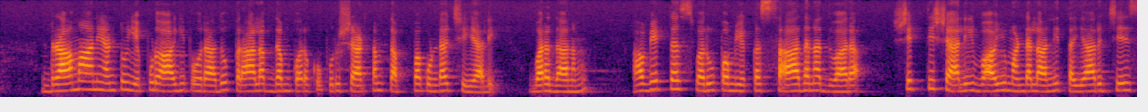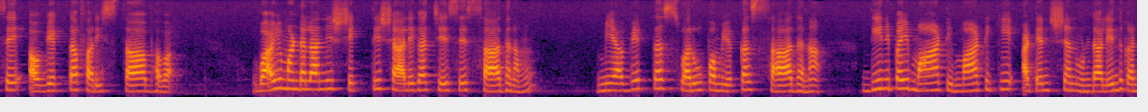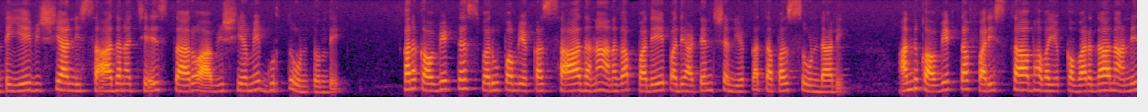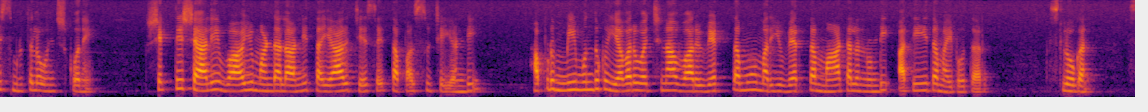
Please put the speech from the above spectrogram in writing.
డ్రామా అని అంటూ ఎప్పుడు ఆగిపోరాదు. ప్రాలబ్ధం కొరకు పురుషార్థం తప్పకుండా చేయాలి. వరదానము అవ్యక్త స్వరూపం యొక్క సాధన ద్వారా శక్తిశాలి వాయుమండలాన్ని తయారు చేసే అవ్యక్త ఫరిస్తాభవ వాయుమండలాన్ని శక్తిశాలిగా చేసే సాధనము మీ అవ్యక్త స్వరూపం యొక్క సాధన. దీనిపై మాటి మాటికి అటెన్షన్ ఉండాలి. ఎందుకంటే ఏ విషయాన్ని సాధన చేస్తారో ఆ విషయమే గుర్తు ఉంటుంది. కనుక అవ్యక్త స్వరూపం యొక్క సాధన అనగా పదే పదే అటెన్షన్ యొక్క తపస్సు ఉండాలి. అందుకు అవ్యక్త ఫరిస్తాభవ యొక్క వరదానాన్ని స్మృతిలో ఉంచుకొని శక్తిశాలి వాయుమండలాన్ని తయారు చేసే తపస్సు చేయండి. అప్పుడు మీ ముందుకు ఎవరు వచ్చినా వారు వ్యక్తము మరియు వ్యర్థ మాటల నుండి అతీతమైపోతారు. స్లోగన్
